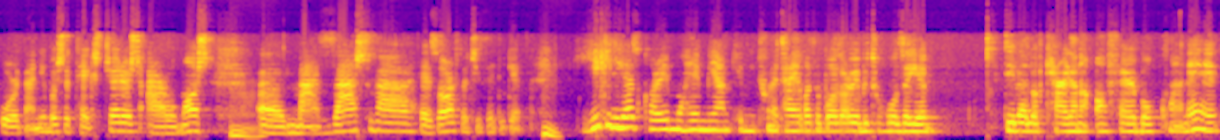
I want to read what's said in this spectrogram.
خوردنی باشه texture ش aroma ش مزش و هزار تا چیز دیگه. یکی دیگه از کارهای مهمی هم که می‌تونه تحقیقات بازاریابی تو حوزه develop کردن offer بکنه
